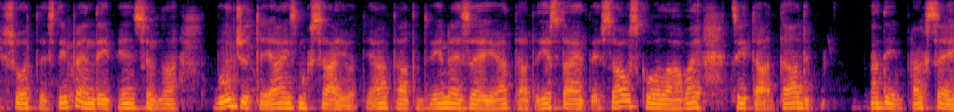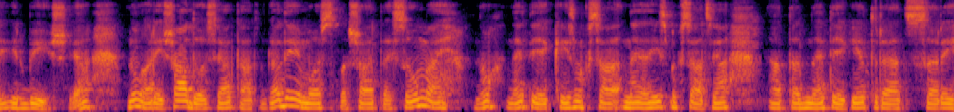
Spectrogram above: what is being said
šo stipendiju, piemēram, no budžeta, jā, izmaksājot, jā, tātad vienreizēju, jā, tātad iestājoties augstskolā vai citādi. Tādi gadījumi praksē ir bijuši. Ja? Nu, arī šādos ja, gadījumos šādai summai nu, netiek izmaksā, ne, izmaksāts, ja, tad netiek ieturēts arī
